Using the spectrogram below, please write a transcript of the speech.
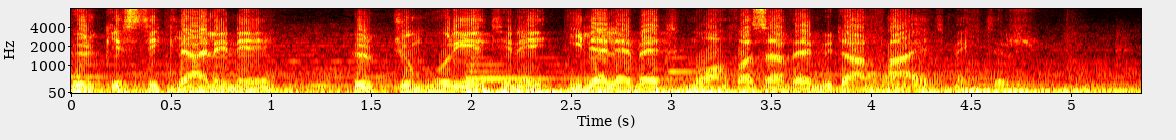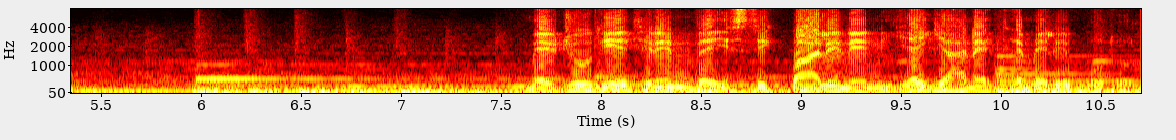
Türk istiklalini, Türk Cumhuriyeti'ni ilelebet muhafaza ve müdafaa etmektir. Mevcudiyetinin ve istikbalinin yegane temeli budur.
